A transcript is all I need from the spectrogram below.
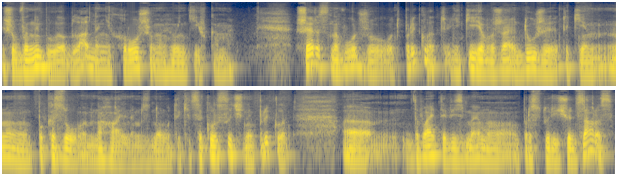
і щоб вони були обладнані хорошими гвинтівками. Ще раз наводжу от приклад, який я вважаю дуже таким ну, показовим, нагальним знову таки. Це класичний приклад. Е, Давайте візьмемо просту річ. От зараз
